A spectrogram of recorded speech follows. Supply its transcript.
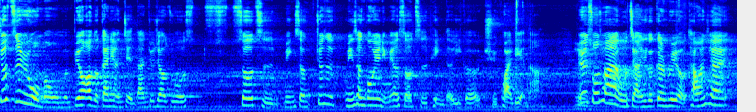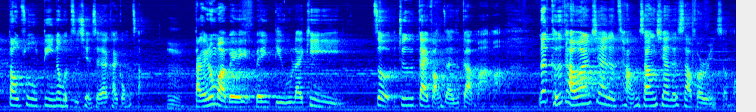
就至于我们，我们 build out 的概念很简单，就叫做奢侈民生，就是民生工业里面的奢侈品的一个区块链啊。因为说出来，我讲一个更 real，台湾现在到处地那么值钱，谁在开工厂？嗯，大家都嘛被被丢来去这就是盖房子还是干嘛嘛？那可是台湾现在的厂商现在在 suffering 什么？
